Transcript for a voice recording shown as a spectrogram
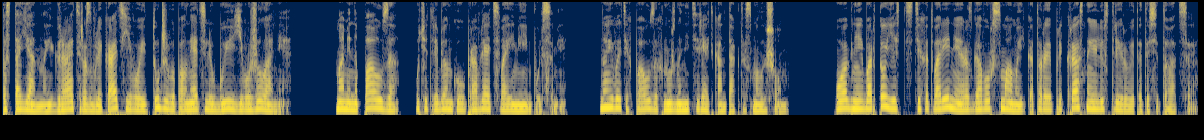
постоянно играть, развлекать его и тут же выполнять любые его желания. Мамина пауза учит ребенка управлять своими импульсами. Но и в этих паузах нужно не терять контакта с малышом. У Агни и Барто есть стихотворение «Разговор с мамой», которое прекрасно иллюстрирует эту ситуацию.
